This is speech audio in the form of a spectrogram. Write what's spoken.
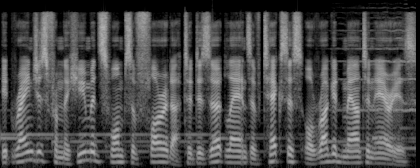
It ranges from the humid swamps of Florida to desert lands of Texas or rugged mountain areas.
